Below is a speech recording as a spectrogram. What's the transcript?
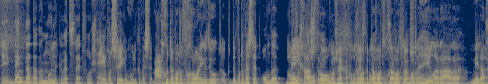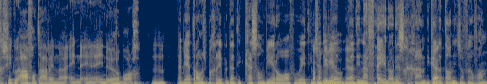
Ik denk dat dat een moeilijke wedstrijd voor ze Nee, het wordt. wordt zeker een moeilijke wedstrijd. Maar goed, dan wordt het voor Groningen natuurlijk ook, dat wordt een wedstrijd om de Alles- megastroom. Ik wil zeggen, alles Dan wordt, dan wordt, dan wordt, wordt een hele rare middag, circuitavond daar in, eh, in, in, in de Euroborg. Mhm. Heb jij trouwens begrepen dat die Casanviro, of hoe heet die, dat die, ja. dat die naar Feyenoord is gegaan? Die kan Ja. er toch niet zoveel van?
